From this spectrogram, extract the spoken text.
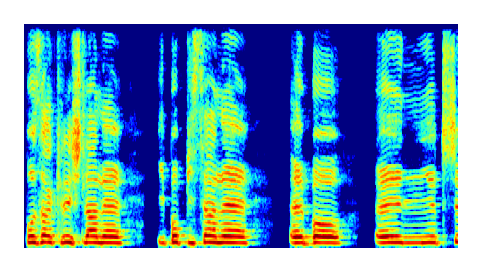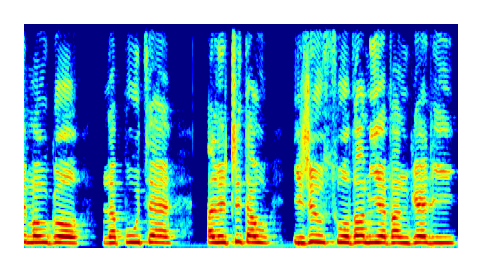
pozakreślane i popisane, e, bo e, nie trzymał go na półce, ale czytał i żył słowami Ewangelii,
